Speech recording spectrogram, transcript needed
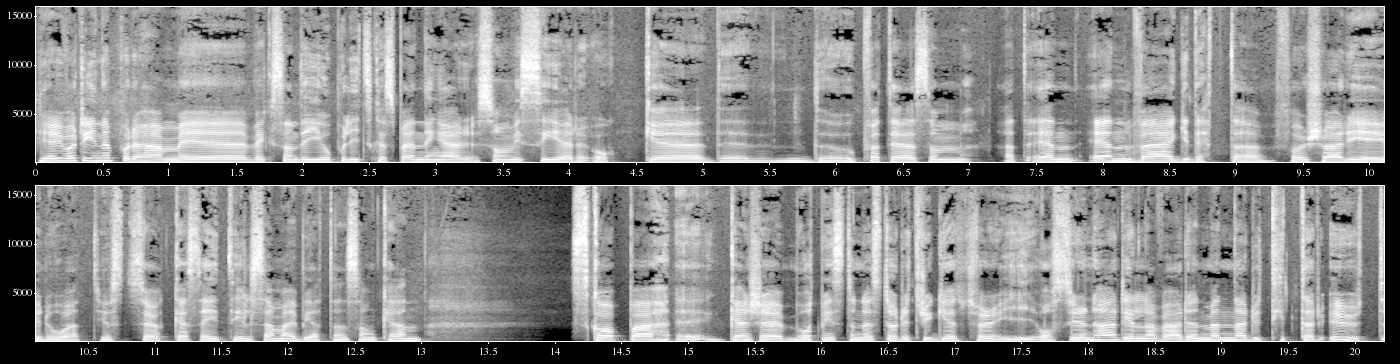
Vi har ju varit inne på det här med växande geopolitiska spänningar som vi ser och eh, det, det uppfattar jag som att en, en väg i detta för Sverige är ju då att just söka sig till samarbeten som kan skapa eh, kanske åtminstone större trygghet för i, oss i den här delen av världen. Men när du tittar ut,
